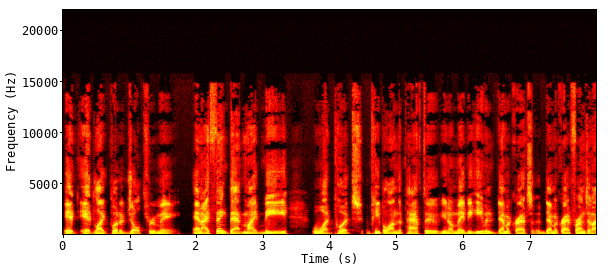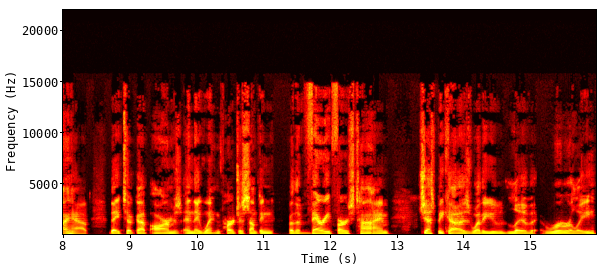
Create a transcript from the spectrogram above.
it it like put a jolt through me. And I think that might be what put people on the path to, you know, maybe even Democrats, Democrat friends that I have, they took up arms and they went and purchased something for the very first time just because whether you live rurally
